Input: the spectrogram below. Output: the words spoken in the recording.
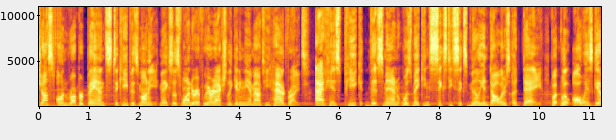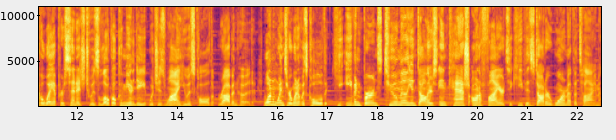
just on rubber bands to keep his money. Makes us wonder if we are actually getting the amount he had right. At his peak, this man was making $66 million a day, but will always give away a percentage to his local community, which is why he was called Robin Hood. One winter when it was cold, he even burned $2 million in cash on a fire to keep his daughter warm at the time.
